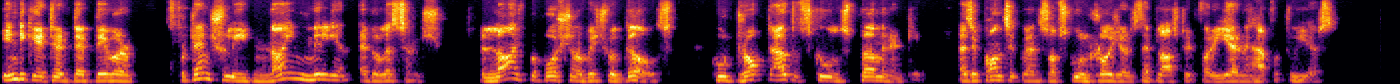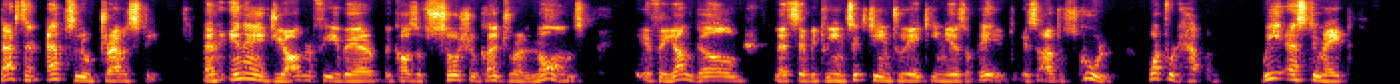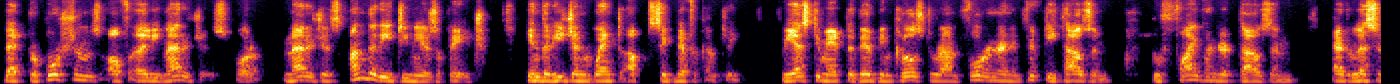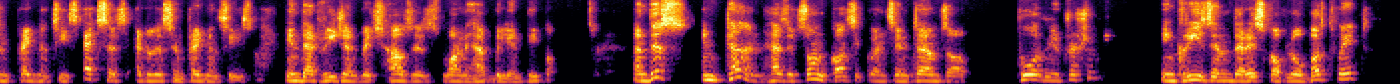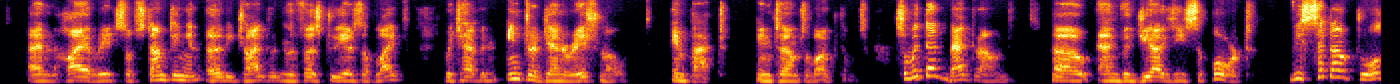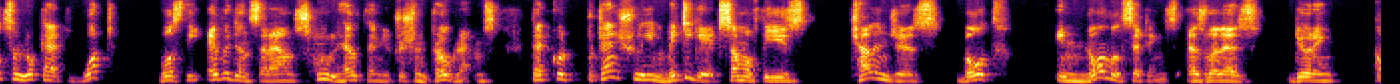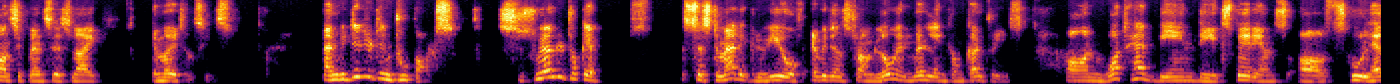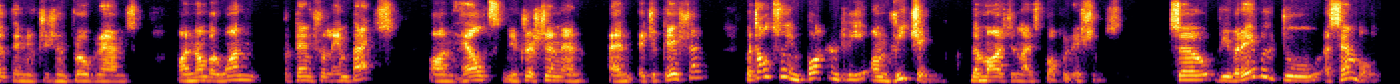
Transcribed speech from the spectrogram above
indicated that there were potentially 9 million adolescents, a large proportion of which were girls, who dropped out of schools permanently as a consequence of school closures that lasted for a year and a half or two years. That's an absolute travesty. And in a geography where, because of social cultural norms, if a young girl, let's say between 16 to 18 years of age is out of school, what would happen? We estimate that proportions of early marriages or marriages under 18 years of age in the region went up significantly. We estimate that there have been close to around 450,000 to 500,000 adolescent pregnancies, excess adolescent pregnancies in that region, which houses one and a half billion people. And this in turn has its own consequence in terms of poor nutrition, increase in the risk of low birth weight, and higher rates of stunting in early childhood in the first two years of life, which have an intergenerational impact in terms of outcomes. So with that background uh, and with GIZ support, we set out to also look at what was the evidence around school health and nutrition programs that could potentially mitigate some of these challenges, both in normal settings as well as during consequences like emergencies. And we did it in two parts. So we undertook a systematic review of evidence from low and middle income countries on what had been the experience of school health and nutrition programs on number one, potential impacts on health, nutrition, and, and education, but also importantly on reaching the marginalized populations. So we were able to assemble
